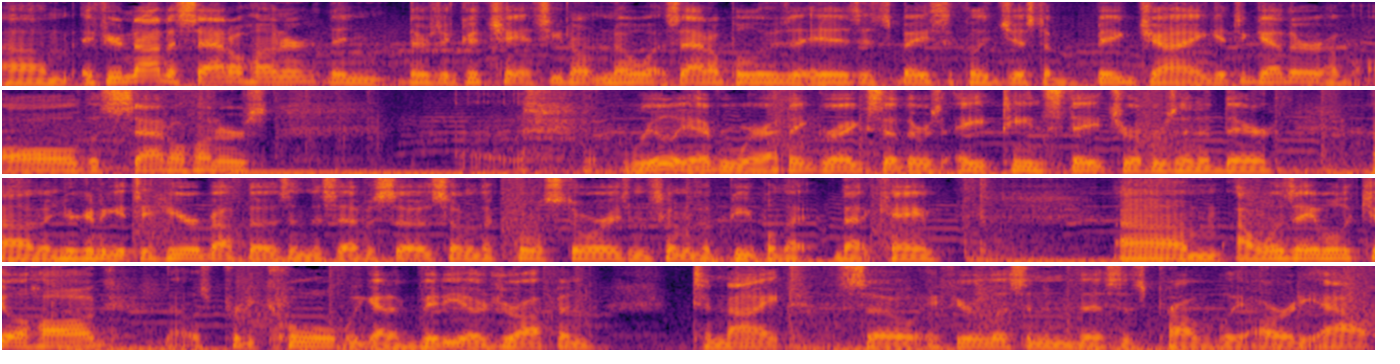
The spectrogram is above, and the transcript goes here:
Um, if you're not a saddle hunter, then there's a good chance you don't know what Saddlepalooza is. It's basically just a big giant get together of all the saddle hunters, uh, really everywhere. I think Greg said there was 18 states represented there, um, and you're going to get to hear about those in this episode. Some of the cool stories and some of the people that that came. Um, I was able to kill a hog. That was pretty cool. We got a video dropping tonight. So if you're listening to this, it's probably already out.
